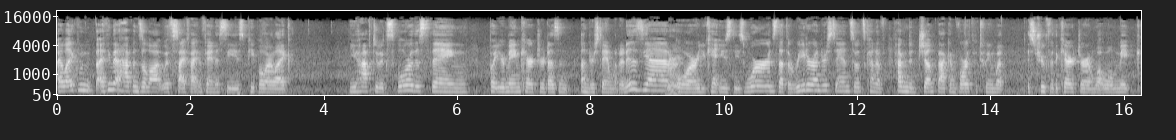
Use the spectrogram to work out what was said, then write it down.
I like when I think that happens a lot with sci-fi and fantasies. People are like, you have to explore this thing, but your main character doesn't understand what it is yet, Right. or you can't use these words that the reader understands. So it's kind of having to jump back and forth between what is true for the character and what will make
